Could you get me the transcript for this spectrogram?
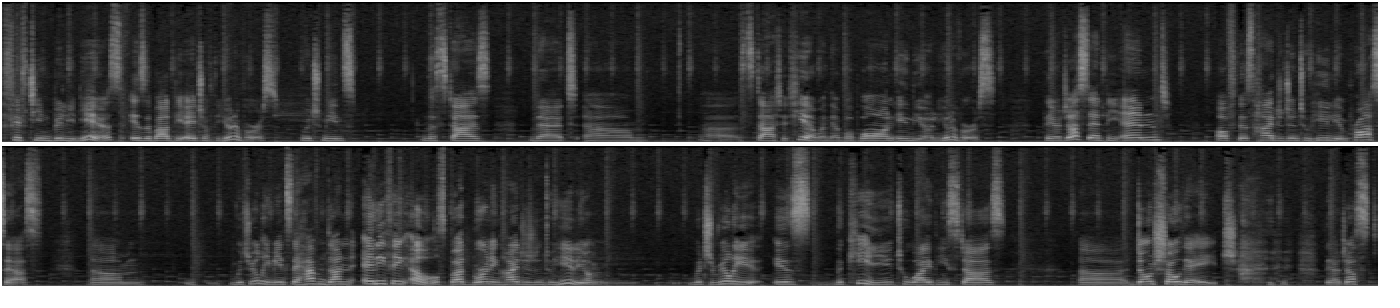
15 billion years is about the age of the universe, which means the stars that um, uh, started here when they were born in the early universe. They are just at the end of this hydrogen to helium process, um, which really means they haven't done anything else but burning hydrogen to helium which really is the key to why these stars uh, don't show their age. they are just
